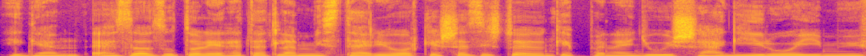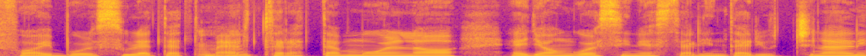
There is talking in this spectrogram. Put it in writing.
Igen, ez az utolérhetetlen Mr. York, és ez is tulajdonképpen egy újságírói műfajból született, uh-huh. mert szerettem volna egy angol színésszel interjút csinálni,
